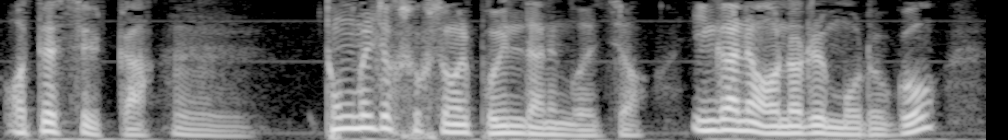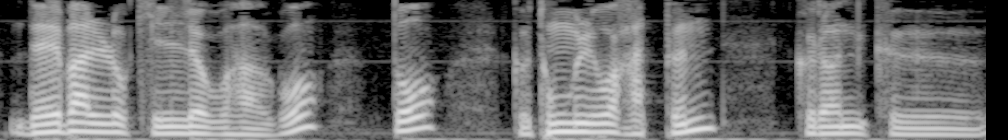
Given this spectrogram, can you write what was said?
어땠을까? 음. 동물적 속성을 보인다는 거죠. 인간의 언어를 모르고 네 발로 기려고 하고 또 그 동물과 같은 그런 그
